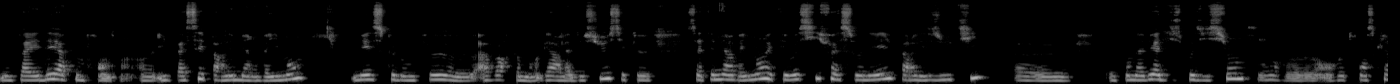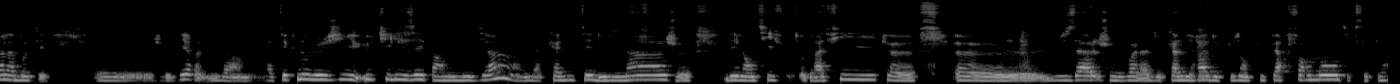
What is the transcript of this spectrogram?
n'ont pas aidé à comprendre. Hein. Ils passaient par l'émerveillement, mais ce que l'on peut avoir comme regard là-dessus, c'est que cet émerveillement était aussi façonné par les outils qu'on avait à disposition pour en retranscrire la beauté. je veux dire, la, technologie utilisée par les médias, la qualité de l'image, des lentilles photographiques, l'usage voilà, de caméras de plus en plus performantes, etc.,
